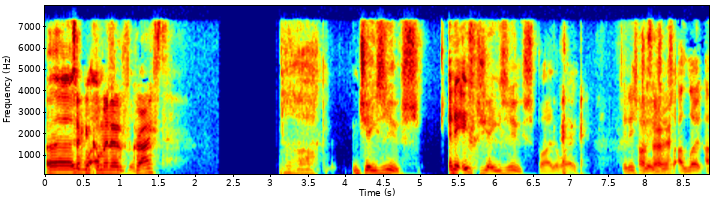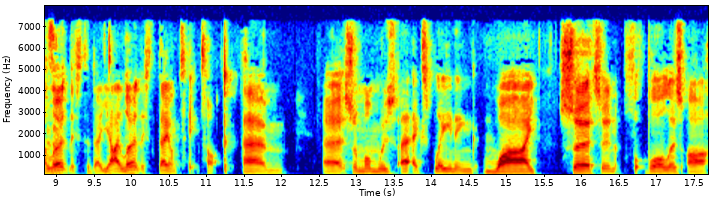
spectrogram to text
Uh, Second coming of? Christ. Jesus, and it is Jesus, by the way. It is Oh, Jesus. sorry. I learned. I Is it? learned this today. Yeah, I learned this today on TikTok. Um, uh, someone was uh, explaining why certain footballers are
